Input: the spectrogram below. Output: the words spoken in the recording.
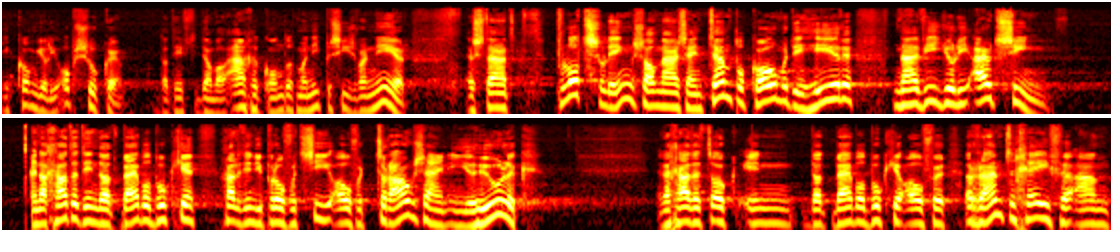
ik kom jullie opzoeken. Dat heeft hij dan wel aangekondigd, maar niet precies wanneer. Er staat, plotseling zal naar zijn tempel komen de Heere naar wie jullie uitzien. En dan gaat het in dat Bijbelboekje, gaat het in die profetie over trouw zijn in je huwelijk. En dan gaat het ook in dat Bijbelboekje over ruimte geven aan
